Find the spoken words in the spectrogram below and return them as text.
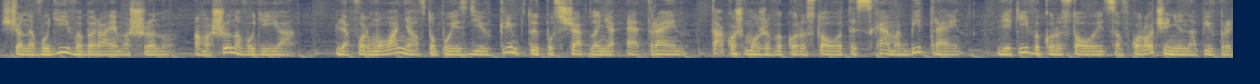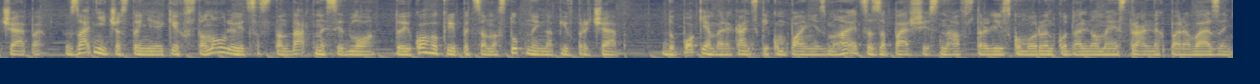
що не водій вибирає машину, а машина водія. Для формування автопоїздів, крім типу щеплення E-Train, також може використовувати схема B-Train, в якій використовуються вкорочені напівпричепи, в задній частині яких встановлюється стандартне сідло, до якого кріпиться наступний напівпричеп. Допоки американські компанії змагаються за першість на австралійському ринку дальномагістральних перевезень,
